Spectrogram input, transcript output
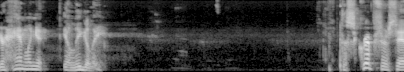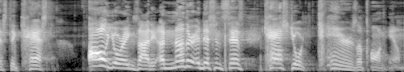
you're handling it illegally. The scripture says to cast all your anxiety. Another edition says, cast your cares upon him.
